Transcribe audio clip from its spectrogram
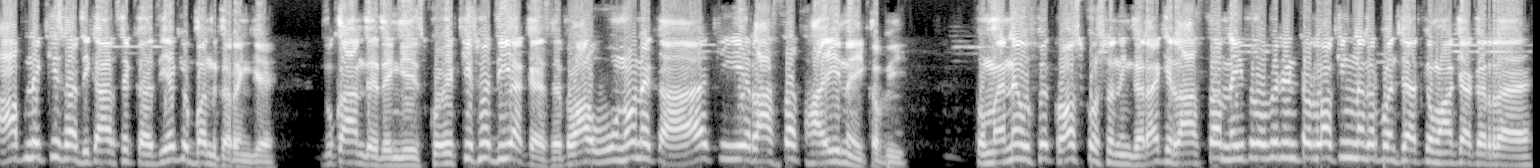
आपने किस अधिकार से कह दिया कि बंद करेंगे? दुकान दे देंगे इसको। इक्कीस में दिया कैसे? तो उन्होंने कहा कि ये रास्ता था ही नहीं कभी। तो मैंने उस पर क्रॉस क्वेश्चनिंग करा कि रास्ता नहीं तो फिर इंटरलॉकिंग नगर पंचायत के वहाँ क्या कर रहा है?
